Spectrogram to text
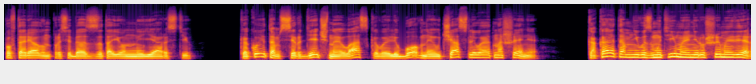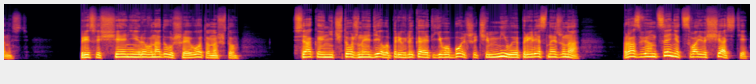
повторял он про себя с затаенной яростью. Какое там сердечное, ласковое, любовное, участливое отношение? Какая там невозмутимая, нерушимая верность? Пресыщение и равнодушие — вот оно что. Всякое ничтожное дело привлекает его больше, чем милая, прелестная жена. Разве он ценит свое счастье?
